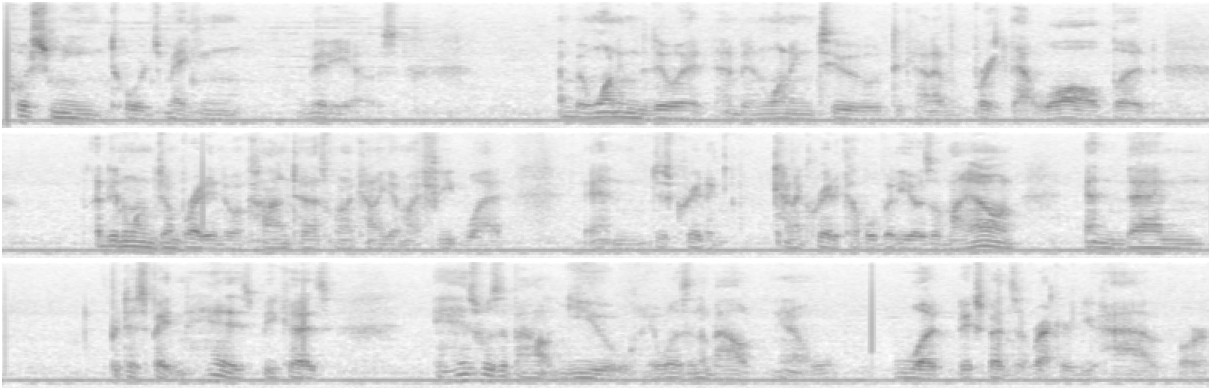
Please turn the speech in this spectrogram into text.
pushed me towards making videos. I've been wanting to do it and been wanting to to kind of break that wall, but I didn't want to jump right into a contest when I kind of get my feet wet and just create a kind of create a couple videos of my own and then participate in his because his was about you. It wasn't about, you know, what expensive record you have or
